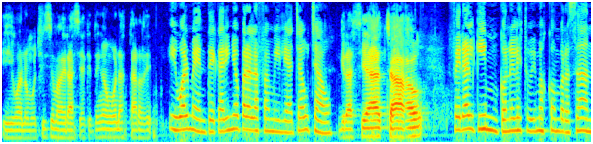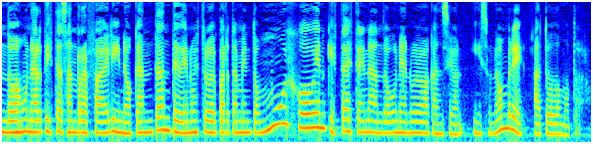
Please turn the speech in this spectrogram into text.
y bueno, muchísimas gracias, que tengan buenas tardes. Igualmente, cariño para la familia, chau, chau. Gracias, chao. Feral Kim, con él estuvimos conversando, un artista sanrafaelino, cantante de nuestro departamento, muy joven que está estrenando una nueva canción y su nombre, A Todo Motor.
